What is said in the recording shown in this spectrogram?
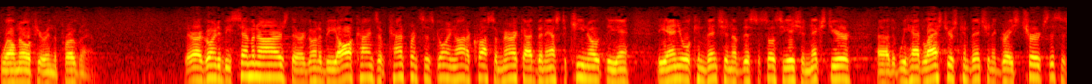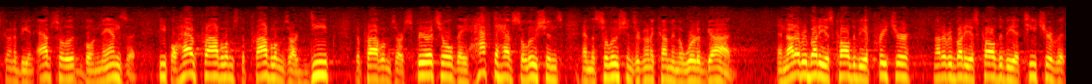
well know if you're in the program. There are going to be seminars. There are going to be all kinds of conferences going on across America. I've been asked to keynote the, the annual convention of this association next year. Uh, that we had last year's convention at Grace Church. This is going to be an absolute bonanza. People have problems. The problems are deep. The problems are spiritual. They have to have solutions, and the solutions are going to come in the Word of God. And not everybody is called to be a preacher. Not everybody is called to be a teacher, but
